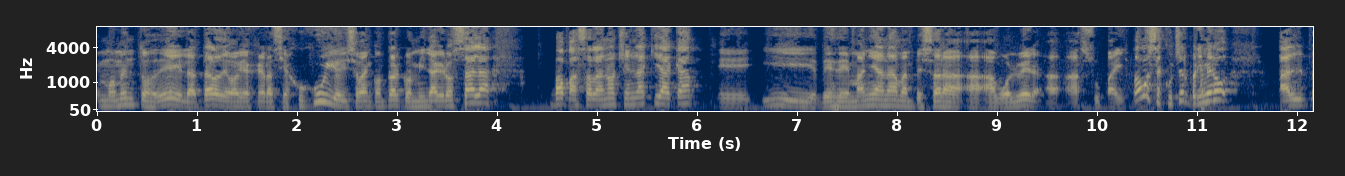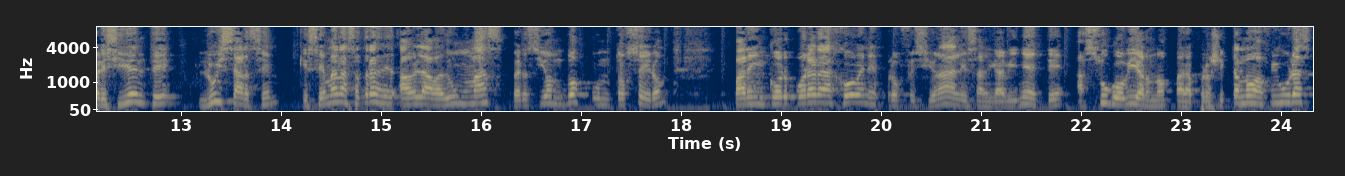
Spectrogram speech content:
momentos de la tarde, va a viajar hacia Jujuy y se va a encontrar con Milagro Sala, va a pasar la noche en La Quiaca eh, y desde mañana va a empezar a, volver a, su país. Vamos a escuchar primero al presidente Luis Arce, que semanas atrás hablaba de un más versión 2.0 para incorporar a jóvenes profesionales al gabinete, a su gobierno, para proyectar nuevas figuras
